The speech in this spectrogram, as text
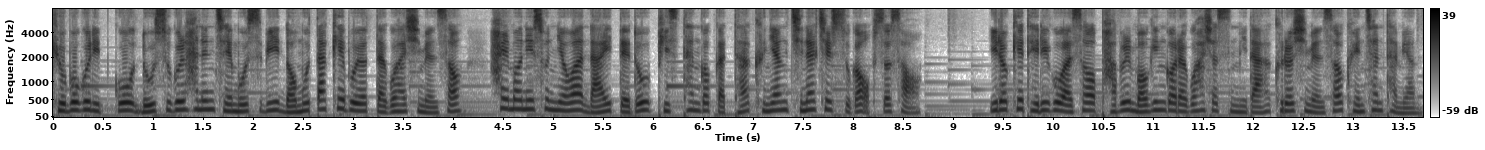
교복을 입고 노숙을 하는 제 모습이 너무 딱해 보였다고 하시면서 할머니 손녀와 나이대도 비슷한 것 같아 그냥 지나칠 수가 없어서 이렇게 데리고 와서 밥을 먹인 거라고 하셨습니다. 그러시면서 괜찮다면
